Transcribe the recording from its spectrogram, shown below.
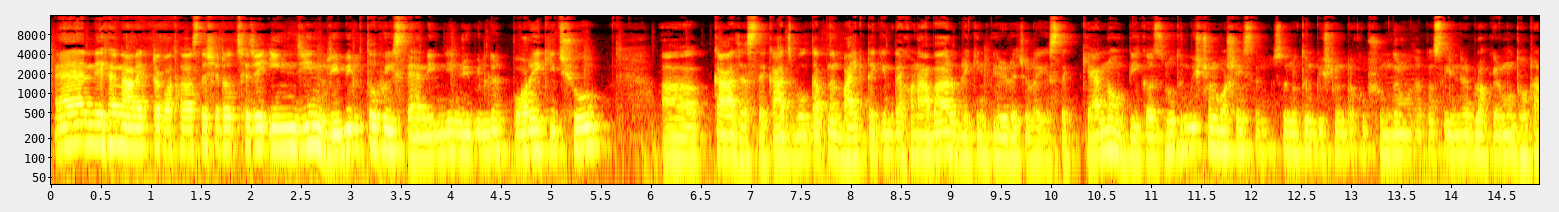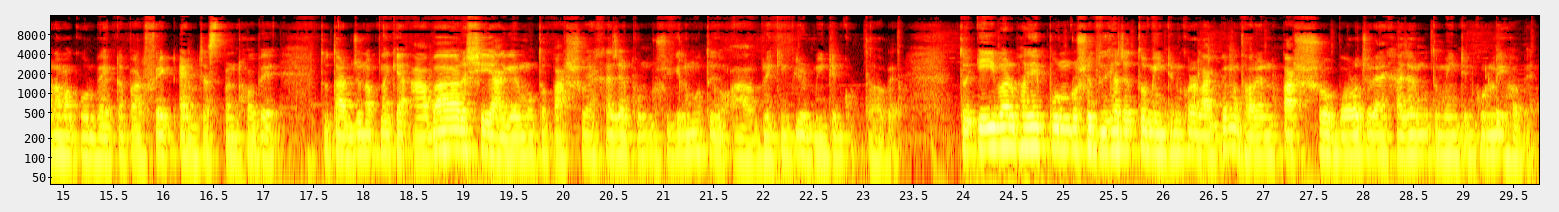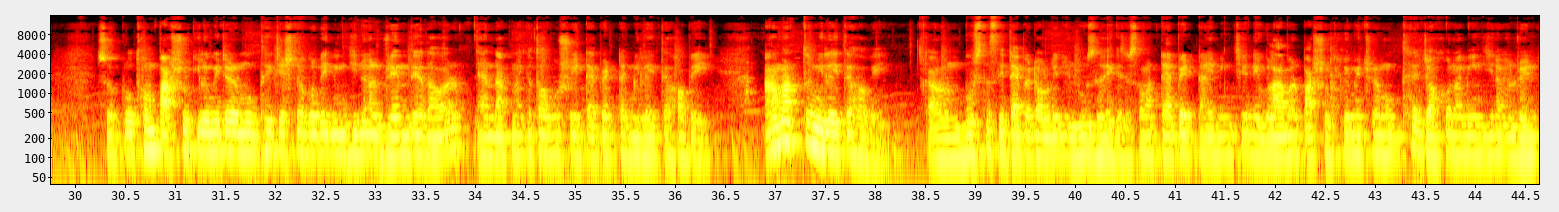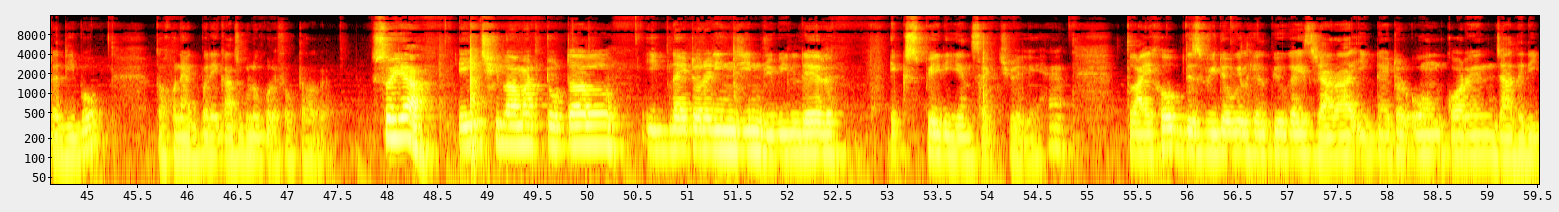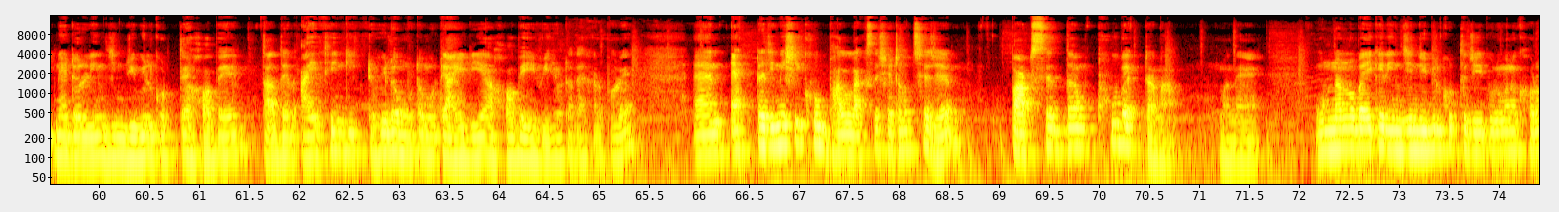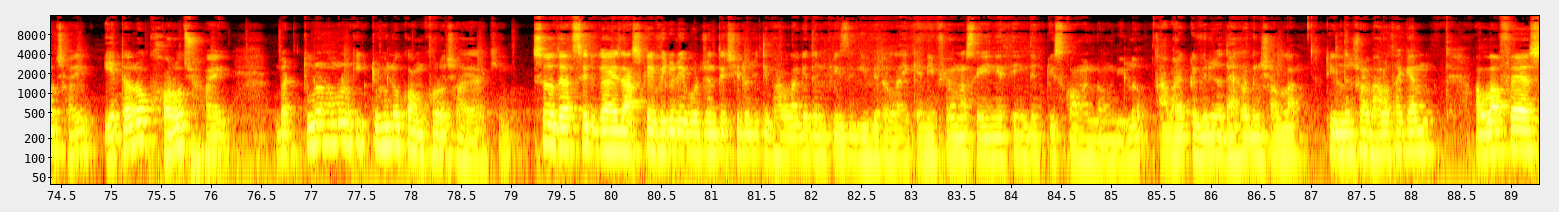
অ্যান্ড এখানে আরেকটা কথা আছে, সেটা হচ্ছে যে ইঞ্জিন রিবিল তো হয়েছে অ্যান্ড ইঞ্জিন রিবিল্ডের পরে কিছু কাজ আছে। কাজ বলতে আপনার বাইকটা কিন্তু এখন আবার ব্রেকিং পিরিয়ডে চলে গেছে। কেন? বিকজ নতুন পিস্টন বসাইছেন। সো নতুন পিস্টনটা খুব সুন্দর মতো আপনার সিলিন্ডার ব্লকের মধ্যে ওঠানামা করবে, একটা পারফেক্ট অ্যাডজাস্টমেন্ট হবে। তো তার জন্য আপনাকে আবার সেই আগের মতো পাঁচশো, এক হাজার, পনেরোশো কিলোর মতো ব্রেকিং পিরিয়ড মেনটেন করতে হবে। তো এইবার ভাই পনেরোশো, দুই হাজার তো মেনটেন করা লাগবে না। ধরেন পাঁচশো, বড় জোর এক হাজার মতো মেনটেন করলেই হবে। সো প্রথম পাঁচশো কিলোমিটারের মধ্যেই চেষ্টা করবেন ইঞ্জিনিয়ার ড্রেন দিয়ে দেওয়ার। অ্যান্ড আপনাকে তো অবশ্যই ট্যাপেটটা মিলাইতে হবেই। আমার তো মিলাইতে হবেই। কারণ বুঝতেছি ট্যাপেট অলরেডি লুজ হয়ে গেছে। সো আমার ট্যাপের টাইমিং চেন এগুলো আবার পাঁচশো কিলোমিটারের মধ্যে যখন আমি ইঞ্জিন অয়েল ড্রেনটা দিব তখন একবার এই কাজগুলো করে ফেলতে হবে। সো ইয়া এই ছিল আমার টোটাল ইগনাইটরের ইঞ্জিন রিবিল্ডের এক্সপেরিয়েন্স অ্যাকচুয়ালি হ্যাঁ। তো I hope this video will help you guys যারা ইগনাইটর ওন করেন যাদের ইগনাইটরের ইঞ্জিন রিভিল করতে হবে তাদের আই থিঙ্ক একটু হলেও মোটামুটি আইডিয়া হবে এই ভিডিওটা দেখার পরে। অ্যান্ড একটা জিনিসই খুব ভালো লাগছে সেটা হচ্ছে যে পার্টসের দাম খুব একটা না মানে অন্যান্য বাইকের ইঞ্জিন রিভিল করতে যেই পরিমাণে খরচ হয়, এটারও খরচ হয় বাট তুলনামূলক একটু হলেও কম খরচ হয় আর কি। সো দ্যাটস ইট গাইজ আজকের ভিডিওটি পর্যন্ত ছিল। যদি ভালো লাগে then please give a like and if you wanna say anything then please comment down below আবার একটা ভিডিও দেখা হবে টিল দেন সবাই ভালো থাকেন। আল্লাহ হাফেজ।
